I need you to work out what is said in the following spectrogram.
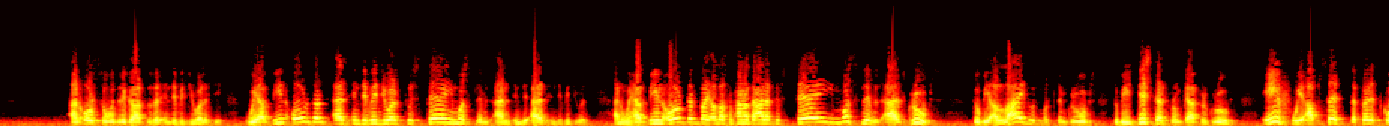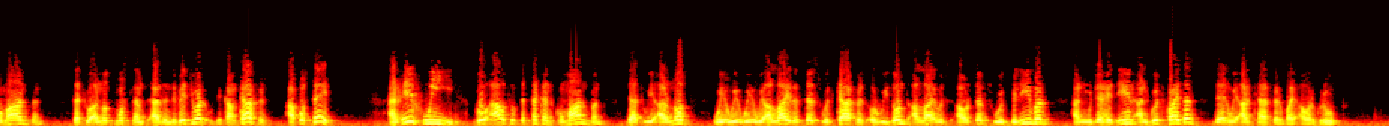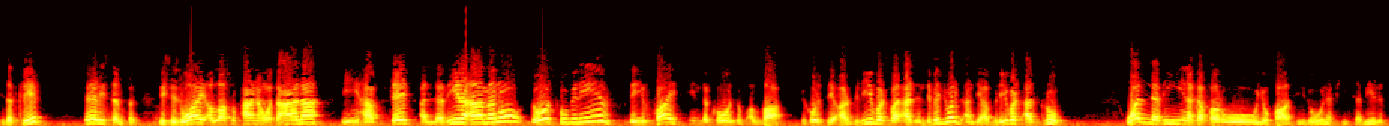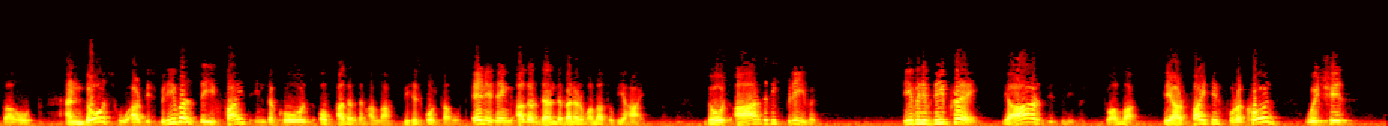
and also with regard to their individuality. We have been ordered as individuals to stay Muslims and in the, as individuals. And we have been ordered by Allah subhanahu wa ta'ala to stay Muslims as groups, to be allied with Muslim groups, to be distant from kafir groups. If we upset the first commandment that we are not Muslims as individuals, we become kafirs, apostates. And if we go out of the second commandment that we are not, we, we, we, we ally ourselves with kafirs or we don't ally ourselves with believers and mujahideen and good fighters, then we are kafir by our group. Is that clear? Very simple. This is why Allah subhanahu wa ta'ala, He have said, الَّذِينَ آمَنُوا Those who believe, they fight in the cause of Allah. Because they are believers by, as individuals and they are believers as group. وَالَّذِينَ كَفَرُوا يُقَاتِلُونَ فِي سَبِيلِ الطَّاغُوتِ And those who are disbelievers, they fight in the cause of other than Allah. This is called taghut. Anything other than the banner of Allah to be high. Those are the disbelievers. Even if they pray, they are disbelievers to Allah. They are fighting for a cause which is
